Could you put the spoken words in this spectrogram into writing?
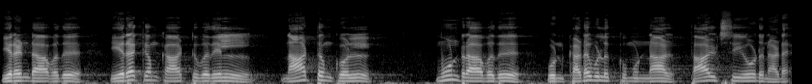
இரண்டாவது இரக்கம் காட்டுவதில் நாட்டம் கொள். மூன்றாவது உன் கடவுளுக்கு முன்னால் தாழ்ச்சியோடு நட.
